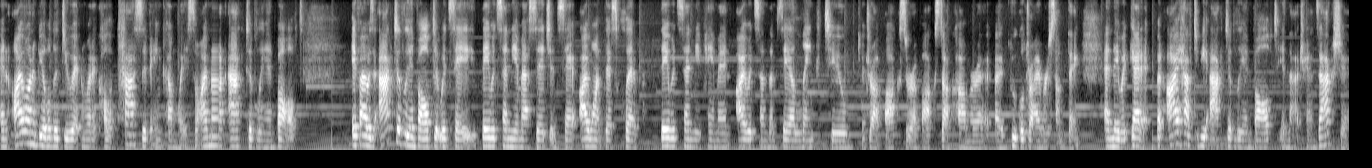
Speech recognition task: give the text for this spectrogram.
and I want to be able to do it in what I call a passive income way, so I'm not actively involved. If I was actively involved, it would say they would send me a message and say, I want this clip they would send me payment. I would send them, say, a link to a Dropbox or a Box.com or a, a, Google Drive or something, and they would get it. But I have to be actively involved in that transaction.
